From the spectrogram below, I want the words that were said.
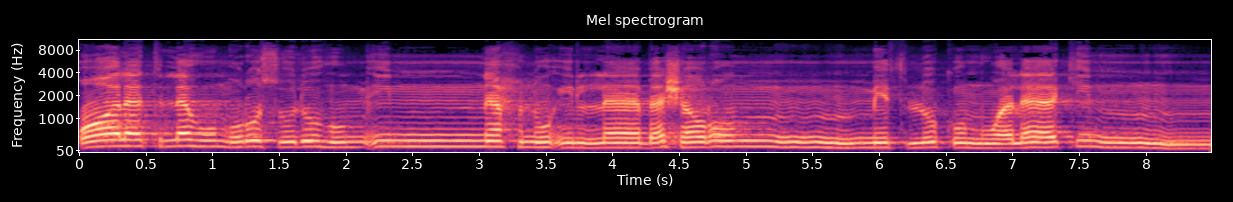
قالت لهم رسلهم إن نحن إلا بشر مثلكم ولكن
